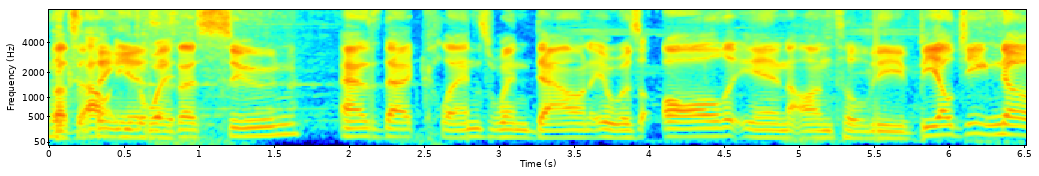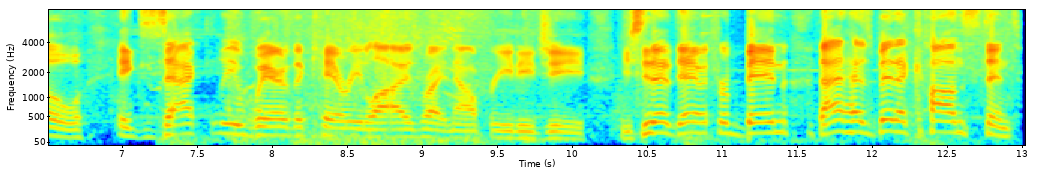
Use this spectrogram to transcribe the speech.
But the out thing either is, way. is, as soon as that cleanse went down. It was all in on to leave. BLG know exactly where the carry lies right now for EDG. You see that damage from Bin? That has been a constant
